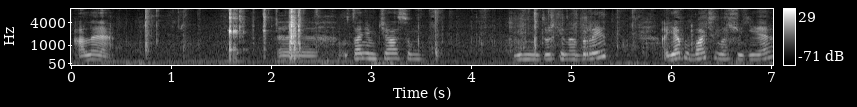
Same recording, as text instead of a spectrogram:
Але е... останнім часом він трошки набрид, а я побачила, що є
